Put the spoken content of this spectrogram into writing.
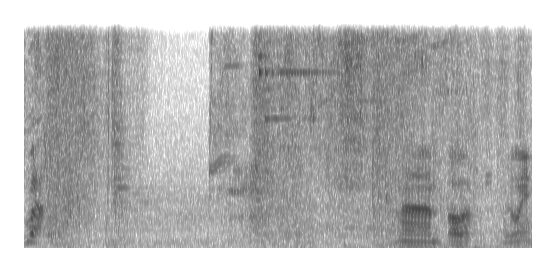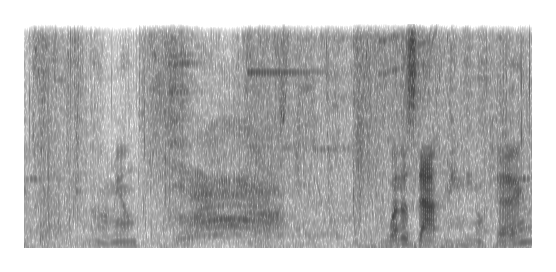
Well. Um, oh, really? Oh, man. What does that mean, okay?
